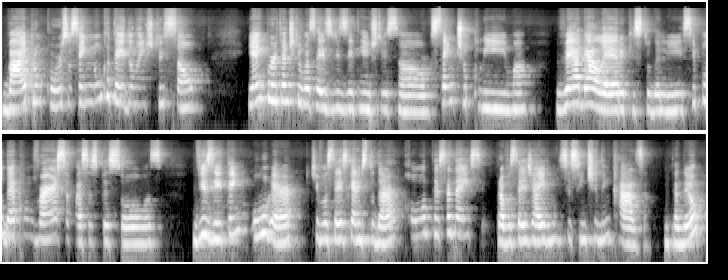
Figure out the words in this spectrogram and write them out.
vai para um curso sem nunca ter ido na instituição. E é importante que vocês visitem a instituição, sente o clima, vê a galera que estuda ali. Se puder, conversa com essas pessoas. Visitem o lugar que vocês querem estudar com antecedência, para vocês já irem se sentindo em casa, entendeu?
